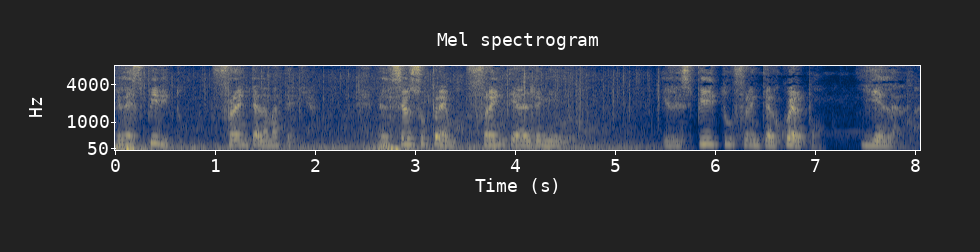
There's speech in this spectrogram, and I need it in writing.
el espíritu frente a la materia, el ser supremo frente al demiurgo, el espíritu frente al cuerpo y el alma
